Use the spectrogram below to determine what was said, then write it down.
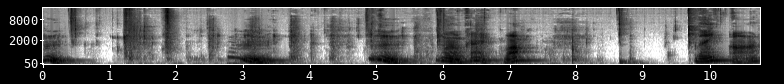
Mmm. Mmm. Mmm. Okay. Well, they are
